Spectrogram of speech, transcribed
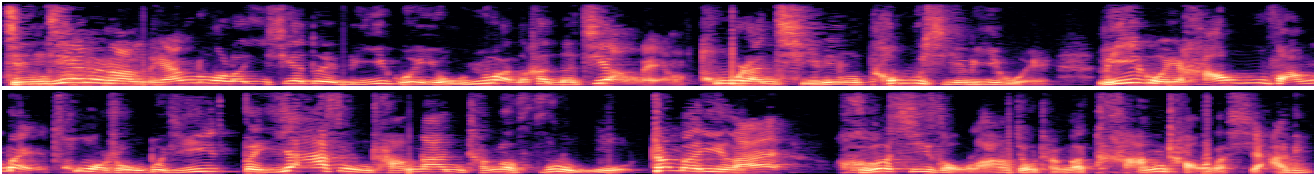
紧接着呢，联络了一些对李鬼有怨恨的将领，突然起兵偷袭李鬼。李鬼毫无防备，措手不及，被押送长安，成了俘虏。这么一来，河西走廊就成了唐朝的辖地。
